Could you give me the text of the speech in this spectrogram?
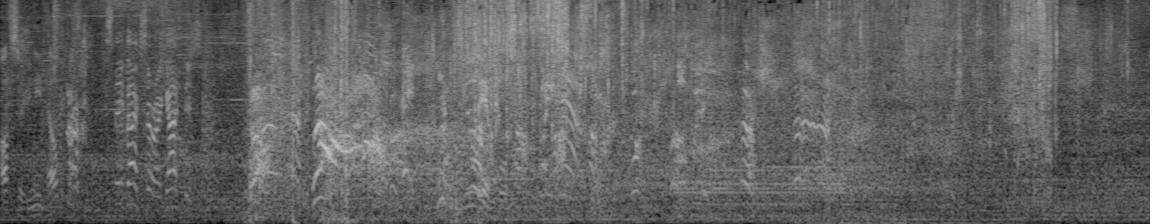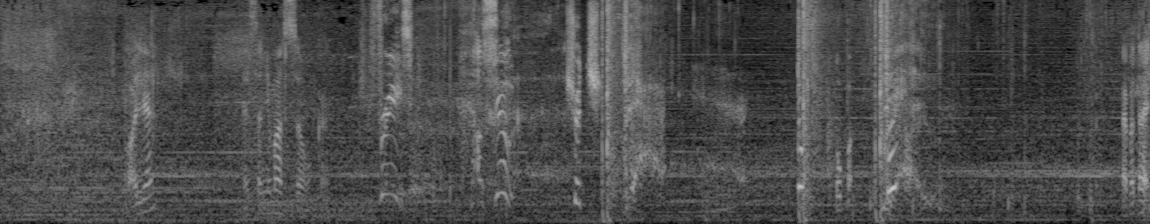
Officer, you need help? Stay back, sir. I got this. Ferrou. Olha essa animação, cara. Freeze! I'll shoot! Chute. Opa. Vai pra trás.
